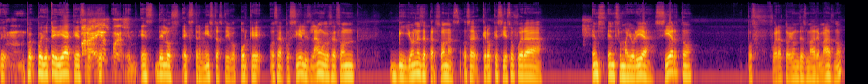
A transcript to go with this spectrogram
Eh, mm. pues yo te diría que es, para eh, ellos, pues. Eh, es de los extremistas, te digo, porque, o sea, pues sí, el Islam, o sea, son billones de personas. O sea, creo que si eso fuera en, en su mayoría cierto, pues fuera todavía un desmadre más, ¿no?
